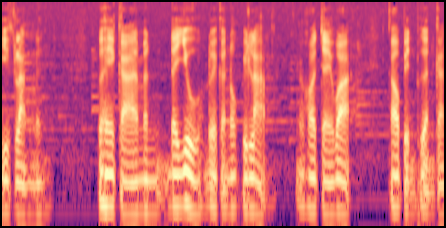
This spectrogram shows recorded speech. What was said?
อีกหลังหนึ่ง เพื่อให้การมันได้อยู่ด้วยกับนกพิราบก็เข้าใจว่าเขาเป็นเพื่อนกัน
